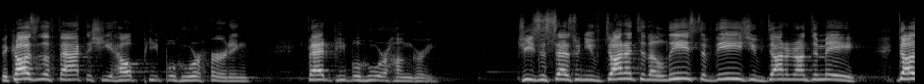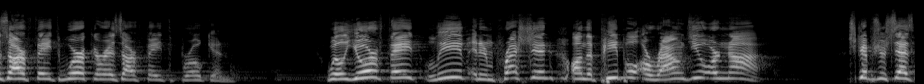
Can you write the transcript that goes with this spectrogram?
because of the fact that she helped people who were hurting, fed people who were hungry. Jesus says, When you've done it to the least of these, you've done it unto me. Does our faith work or is our faith broken? Will your faith leave an impression on the people around you or not? Scripture says,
